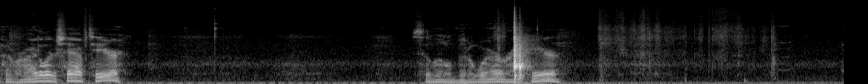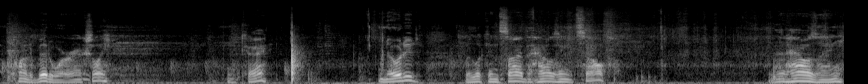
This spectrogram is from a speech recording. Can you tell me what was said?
Have our idler shaft here. See a little bit of wear right here. Quite a bit of wear actually. Okay. Noted. We look inside the housing itself. And that housing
